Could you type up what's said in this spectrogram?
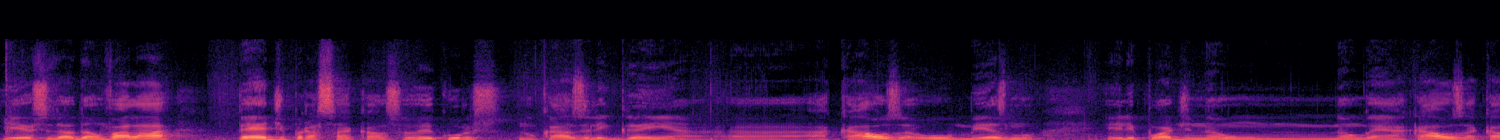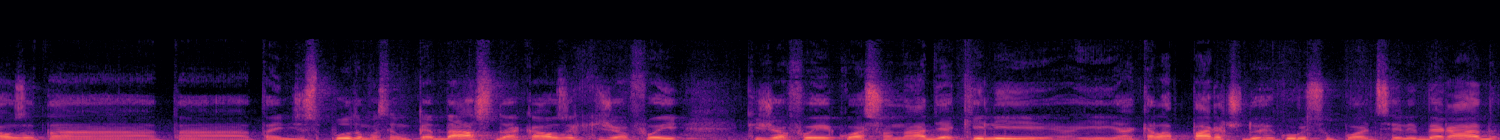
E aí o cidadão vai lá, pede para sacar o seu recurso, no caso ele ganha a, a, causa, ou mesmo ele pode não, não ganhar a causa, a causa está tá, tá em disputa, mas tem um pedaço da causa que já foi, que já foi equacionado e, aquele, e aquela parte do recurso pode ser liberada,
